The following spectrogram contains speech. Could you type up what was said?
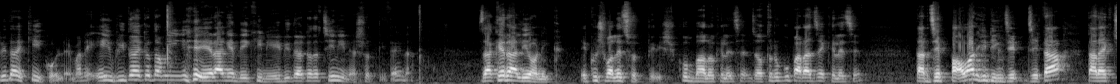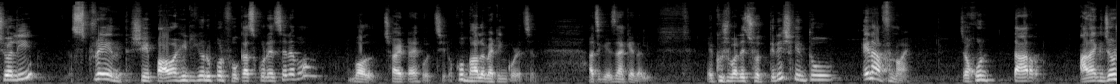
হৃদয় কি করলে? মানে এই হৃদয়কে তো আমি এর আগে দেখিনি, এই হৃদয়কে তো চিনি না সত্যি, তাই না? জাকের আলী অনিক, একুশ বলে ছত্রিশ, খুব ভালো খেলেছেন, যতটুকু পারা যে খেলেছেন। তার যে পাওয়ার হিটিং যেটা তার অ্যাকচুয়ালি স্ট্রেংথ সেই পাওয়ার হিটিংয়ের উপর ফোকাস করেছেন এবং বল ছয়টায় হচ্ছিল, খুব ভালো ব্যাটিং করেছেন আজকে জাকের আলী। একুশ বলে ছত্রিশ, কিন্তু এনাফ নয়। যখন তার আরেকজন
